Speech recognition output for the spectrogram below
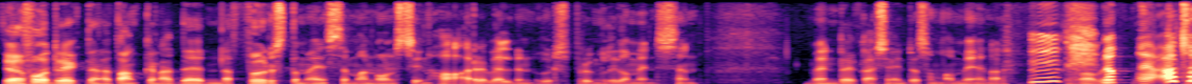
Jag får direkt den här tanken att det är den där första mensen man någonsin har, är väl den ursprungliga mensen. Men det är kanske inte som man menar. Mm. No, alltså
